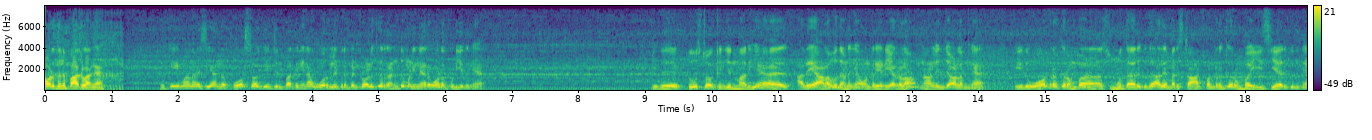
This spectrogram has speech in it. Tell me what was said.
ஓடுதுன்னு பார்க்கலாங்க. முக்கியமான விஷயம் அந்த ஃபோர் ஸ்ட்ரோக் இன்ஜின் பார்த்தீங்கன்னா ஒரு லிட்டர் பெட்ரோலுக்கு ரெண்டு மணி நேரம் ஓடக்கூடியதுங்க. இது டூ ஸ்ட்ரோக் இன்ஜின் மாதிரியே அதே அளவு தானுங்க ஒன்றரை அடி அகலம் நாலு இன்ச்சு ஆழம்ங்க. இது ஓட்டுறதுக்கு ரொம்ப ஸ்மூத்தாக இருக்குது. அதே மாதிரி ஸ்டார்ட் பண்ணுறதுக்கு ரொம்ப ஈஸியாக இருக்குதுங்க.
